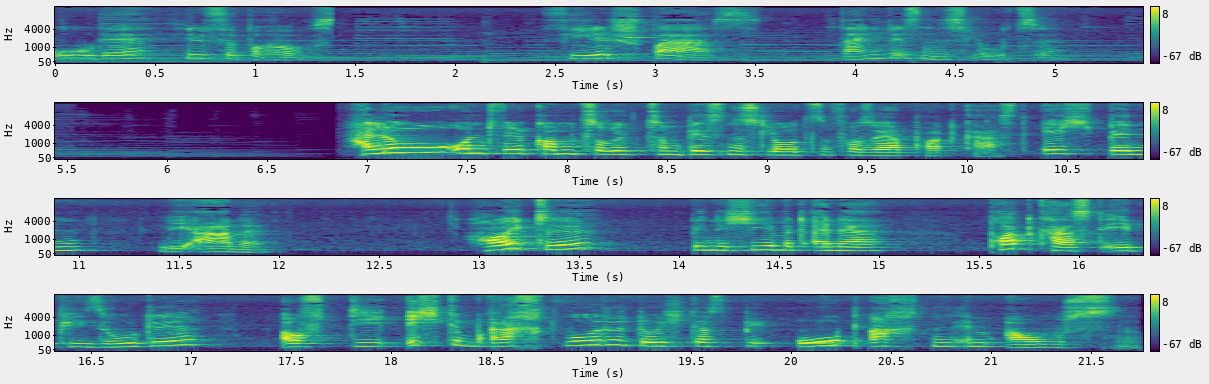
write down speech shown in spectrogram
oder Hilfe brauchst. Viel Spaß, dein Business Lotse. Hallo und willkommen zurück zum Business Lotsen Friseur Podcast. Ich bin Liane. Heute bin ich hier mit einer Podcast-Episode, auf die ich gebracht wurde durch das Beobachten im Außen.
